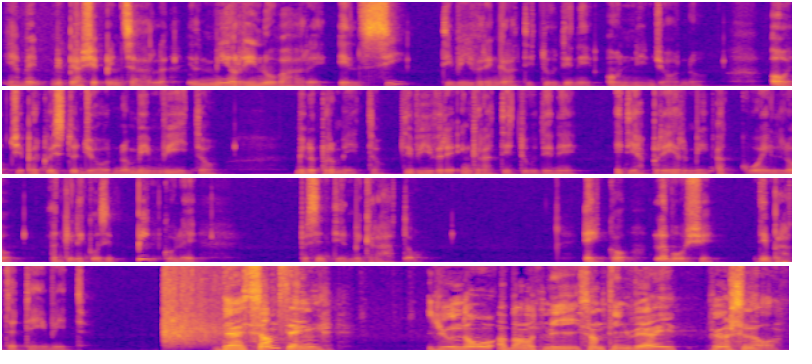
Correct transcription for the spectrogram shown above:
e a me mi piace pensarla, il mio rinnovare il sì di vivere in gratitudine ogni giorno. Oggi, per questo giorno, mi invito, me lo prometto, di vivere in gratitudine e di aprirmi a quello, anche le cose piccole, per sentirmi grato. Ecco la voce di Brother David. There's something you know about me, something very personal.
